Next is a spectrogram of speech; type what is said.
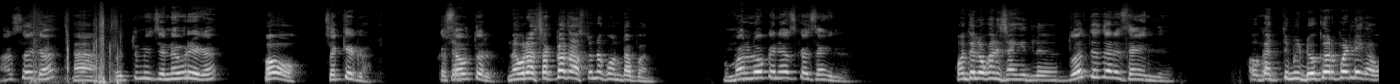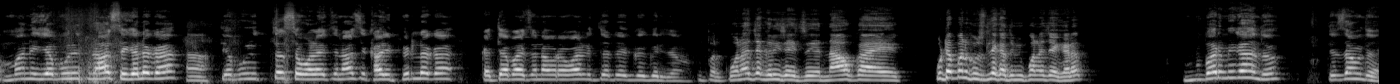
असं आहे का? हा. म्हणजे तुम्हीचे नवरे आहे का? हो. शक्य का? का सावतर? नवरा सक्काच असतो ना कोणता पण. मला लोकांनी असं काय सांगितलं? कोणत्या लोकांनी सांगितलं? दोन ते जण सांगितले. अहो का तुम्ही डोक्यावर पडले का? हो? मन या बोलीतून असं गेलं का? हा. त्या बोलीत तसं वळायचं ना असं खाली फिरलं का? का त्या बायचा नवरा वाढले त्या त्या घ- घरी जाऊन? पण कोणाच्या घरी जायचं? नाव काय? कुठं पण घुसले का तुम्ही कोणाच्या घरात? बरं मी काय म्हणतो? ते जाऊ द्या.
